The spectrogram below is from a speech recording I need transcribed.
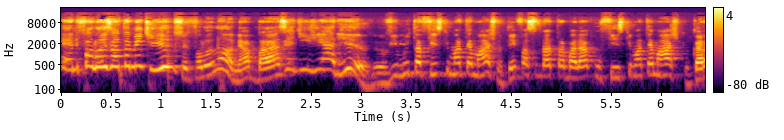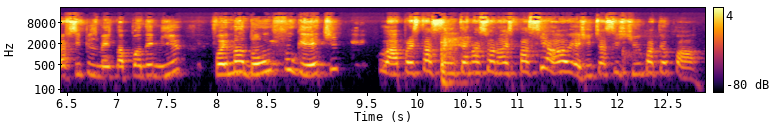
Ele falou exatamente isso. Ele falou: não, minha base é de engenharia. Eu vi muita física e matemática. Eu tenho facilidade de trabalhar com física e matemática. O cara simplesmente, na pandemia, foi e mandou um foguete lá para a Estação Internacional Espacial e a gente assistiu e bateu pau.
